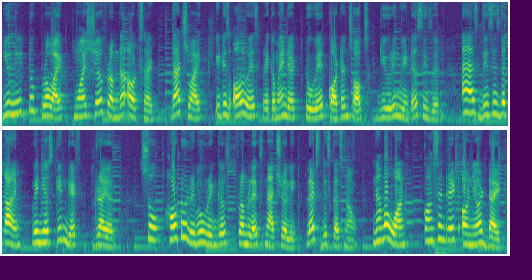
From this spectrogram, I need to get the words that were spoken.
You need to provide moisture from the outside. That's why it is always recommended to wear cotton socks during winter season as this is the time when your skin gets drier. So, how to remove wrinkles from legs naturally? Let's discuss now. Number 1. Concentrate on your diet.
